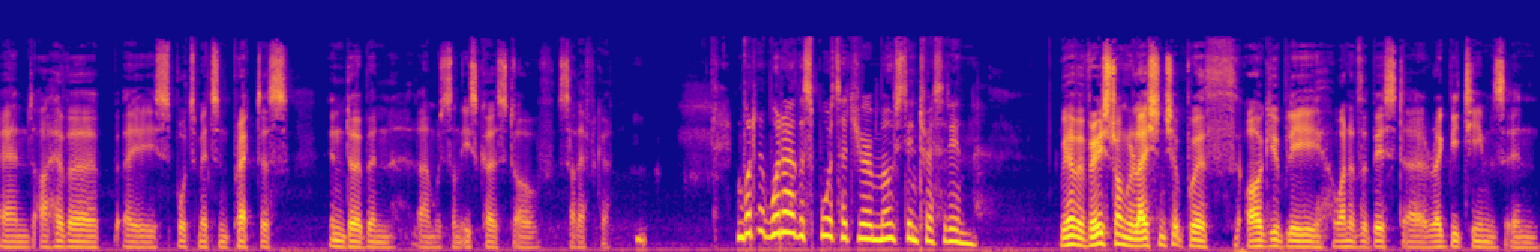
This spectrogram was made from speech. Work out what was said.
And I have a, a sports medicine practice in Durban, um, which is on the east coast of South Africa. What what are the sports that you're most interested in? We have a very strong relationship with arguably one of the best uh, rugby teams in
